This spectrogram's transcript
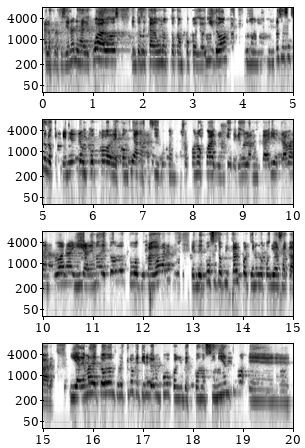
a los profesionales adecuados, entonces cada uno toca un poco de oído, y, entonces eso es lo que genera un poco de desconfianza. Yo conozco a alguien que le quedó la mercadería trabada en aduana y además de todo tuvo que pagar el depósito fiscal porque no lo podía sacar. Y además de todo, entonces creo que tiene que ver un poco con el desconocimiento. Eh,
